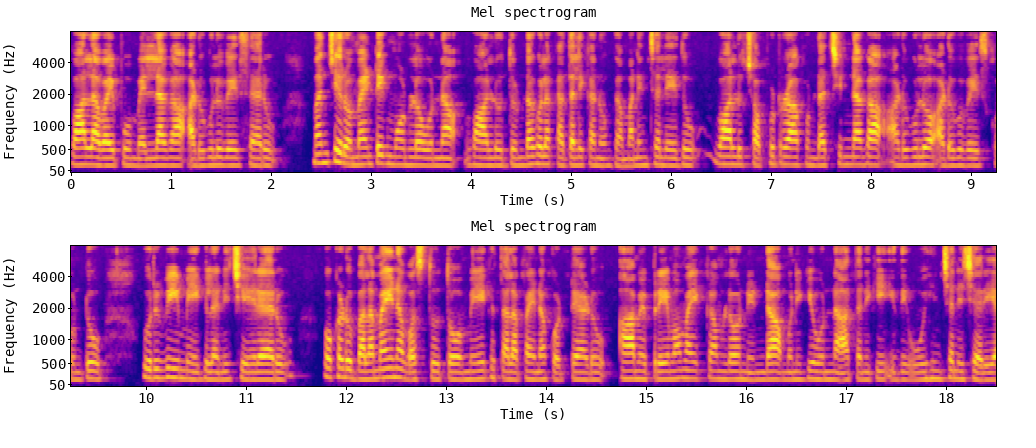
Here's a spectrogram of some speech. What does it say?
వాళ్ళ వైపు మెల్లగా అడుగులు వేశారు. మంచి రొమాంటిక్ మూడ్లో ఉన్న వాళ్ళు దుండగుల కదలికను గమనించలేదు. వాళ్ళు చప్పుడు రాకుండా చిన్నగా అడుగులో అడుగు వేసుకుంటూ ఉరివి మేఘలని చేరారు. ఒకడు బలమైన వస్తువుతో మేఘ తలపైన కొట్టాడు. ఆమె ప్రేమమైకంలో నిండా మునిగి ఉన్న అతనికి ఇది ఊహించని చర్య.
